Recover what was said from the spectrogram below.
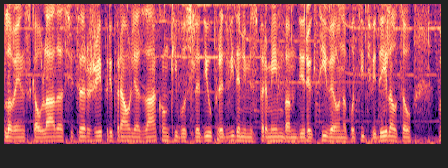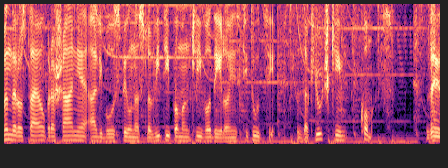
Slovenska vlada sicer že pripravlja zakon, ki bo sledil predvidenim spremembam direktive o napotitvi delavcev, vendar ostaja vprašanje, ali bo uspel nasloviti pomankljivo delo institucij. Zaključki komac. Zdaj,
